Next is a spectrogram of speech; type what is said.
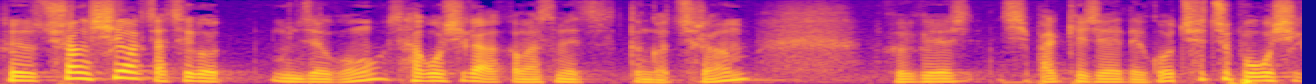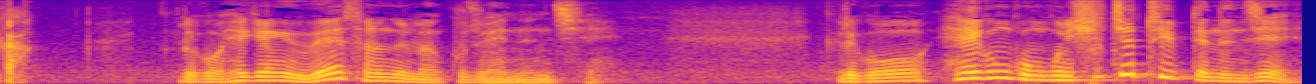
그래서 출항 시각 자체가 문제고 사고 시각 아까 말씀했던 것처럼 그것이 밝혀져야 되고 최초 보고 시각 그리고 해경이 왜 선원들만 구조했는지 그리고 해군 공군이 실제 투입됐는지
